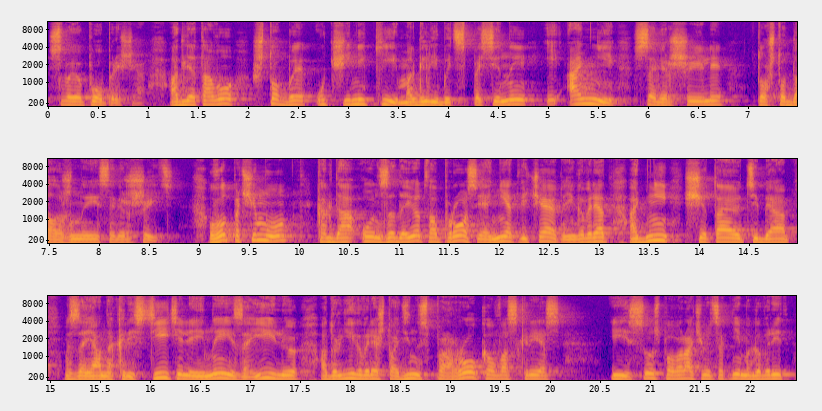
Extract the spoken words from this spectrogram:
свое поприще, а для того, чтобы ученики могли быть спасены, и они совершили то, что должны совершить. Вот почему, когда он задает вопрос, и они отвечают, они говорят, одни считают тебя за Иоанна Крестителя, иные за Илию, а другие говорят, что один из пророков воскрес – и Иисус поворачивается к ним и говорит,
